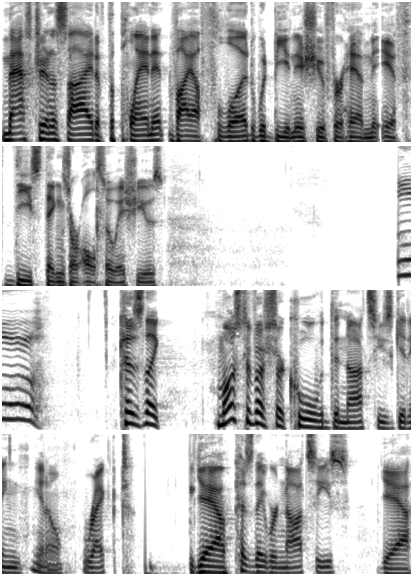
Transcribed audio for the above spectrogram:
mass genocide of the planet via flood would be an issue for him if these things are also issues. because like most of us are cool with the Nazis getting you know wrecked Yeah, because they were Nazis. yeah.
